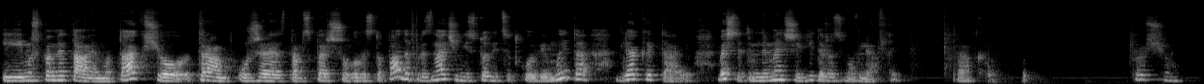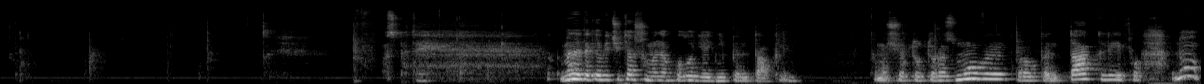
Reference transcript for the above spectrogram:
І ми ж пам'ятаємо так, що Трамп уже там з 1 листопада призначені 100% мита для Китаю. Бачите, тим не менше їде розмовляти. Так. Про що? Господи. У мене таке відчуття, що в мене в колоді одні пентаклі. Тому що тут розмови про пентаклі. Про... Ну,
